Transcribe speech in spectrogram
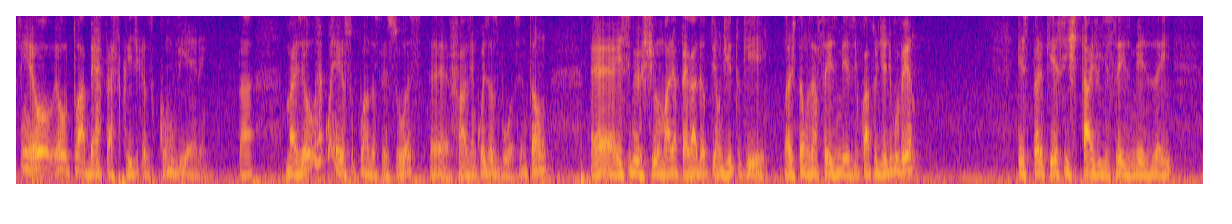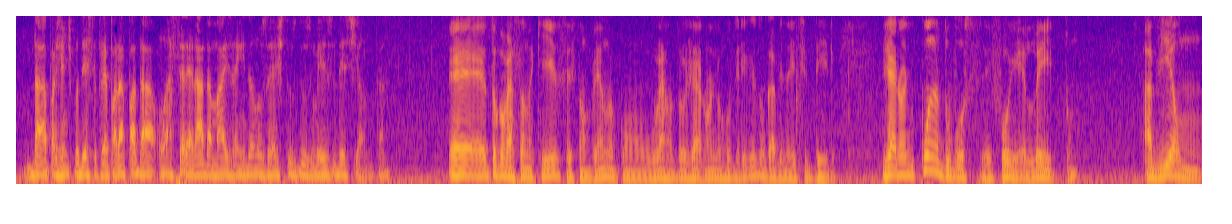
Sim, eu estou aberto às críticas como vierem. Tá? Mas eu reconheço quando as pessoas é, fazem coisas boas. Então, é, esse meu estilo Maria Pegada, eu tenho dito que nós estamos há seis meses e quatro dias de governo. Espero que esse estágio de seis meses aí dá para a gente poder se preparar para dar uma acelerada mais ainda nos restos dos meses deste ano, tá? É, eu estou conversando aqui, vocês estão vendo, com o governador Jerônimo Rodrigues no gabinete dele. Jerônimo, quando você foi eleito, havia um,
